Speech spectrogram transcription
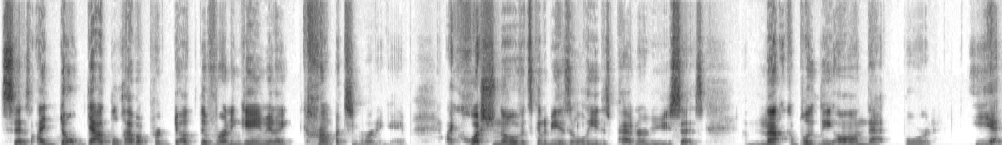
says. I don't doubt they'll have a productive running game and a competent running game. I question, though, if it's going to be as elite as Pat Narduzzi says. I'm not completely on that board yet.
